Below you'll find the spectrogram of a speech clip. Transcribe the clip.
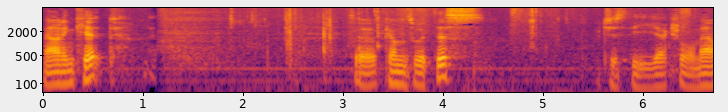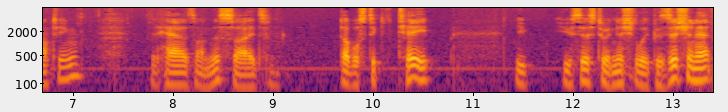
mounting kit. So it comes with this, which is the actual mounting. It has on this side some double sticky tape. Use this to initially position it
